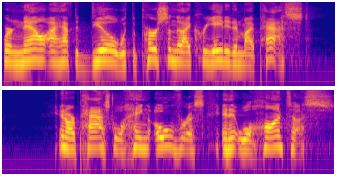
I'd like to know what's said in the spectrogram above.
where now I have to deal with the person that I created in my past. And our past will hang over us and it will haunt us.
